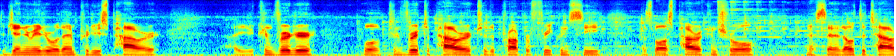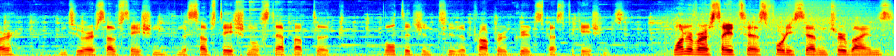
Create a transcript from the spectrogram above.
The generator will then produce power. Uh, your converter will convert the power to the proper frequency as well as power control and send it out the tower into our substation. And the substation will step up the voltage into the proper grid specifications. One of our sites has 47 turbines,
